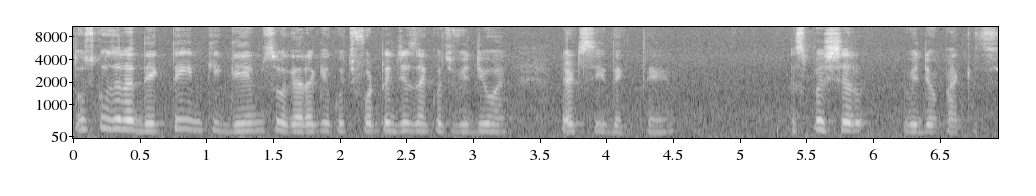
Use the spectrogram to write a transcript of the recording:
तो उसको ज़रा देखते हैं, इनकी गेम्स वगैरह के कुछ फुटेजेस हैं, कुछ वीडियो हैं। लेट्स सी देखते हैं। स्पेशल वीडियो पैकेज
